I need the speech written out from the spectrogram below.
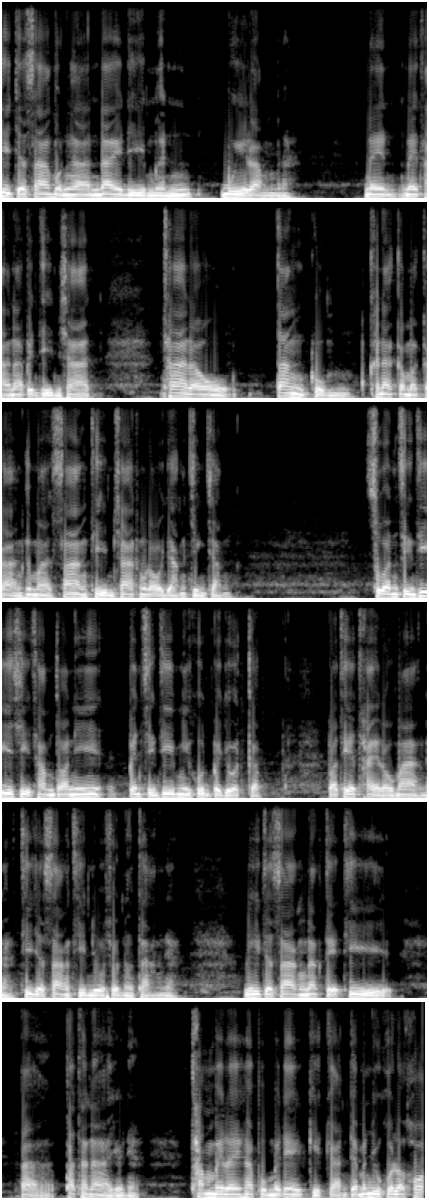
ที่จะสร้างผลงานได้ดีเหมือนบุรีรัมนะในในฐานะเป็นทีมชาติ ถ้าเรา ตั้งกลุ่มคณะกรรมการขึ้นมาสร้างทีมชาติของเราอย่างจริงจัง ส่วนสิ่งที่อิชิทำตอนนี้เป็นสิ่งที่มีคุณประโยชน์กับประเทศไทยเรามากนะที่จะสร้างทีมเยาวชนต่างๆเนี่ยหรือจะสร้างนักเตะที่พัฒนาอยู่เนี่ยทำไปเลยครับ ผมไม่ได้กีดกัน แต่มันอยู่คนละข้อ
